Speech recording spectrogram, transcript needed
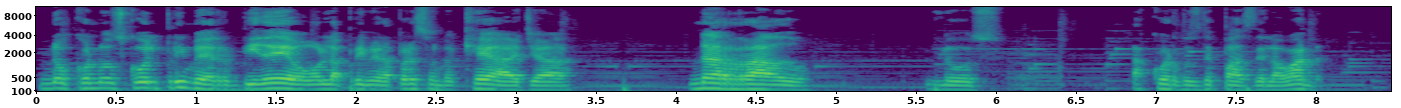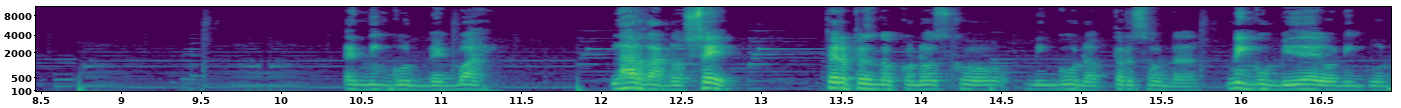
no conozco el primer video o la primera persona que haya narrado los acuerdos de paz de La Habana en ningún lenguaje. La verdad no sé, pero pues no conozco ninguna persona, ningún video, ninguna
